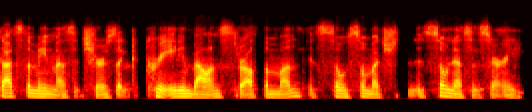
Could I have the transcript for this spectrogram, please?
That's the main message here is like creating balance throughout the month. It's so, so much, it's so necessary.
